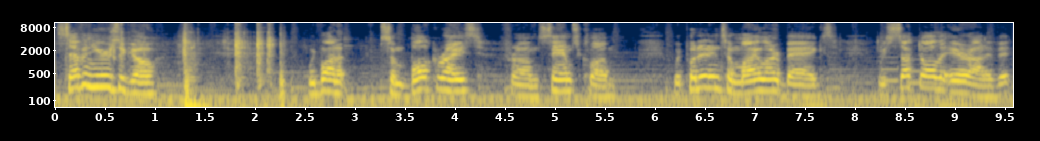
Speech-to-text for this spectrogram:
Seven years ago, we bought a, some bulk rice from Sam's Club. We put it into Mylar bags. We sucked all the air out of it.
